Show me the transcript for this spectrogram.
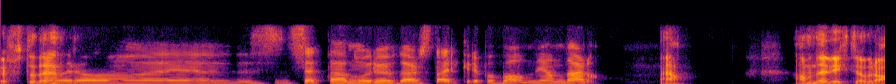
Løfte det. For å eh, sette Nord Uvdal sterkere på banen igjen der, da. Ja. ja, men det er viktig og bra.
